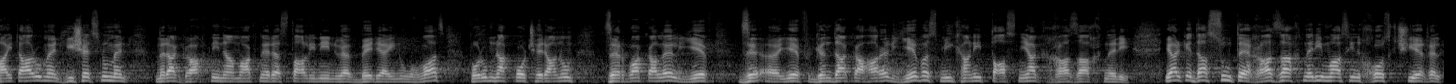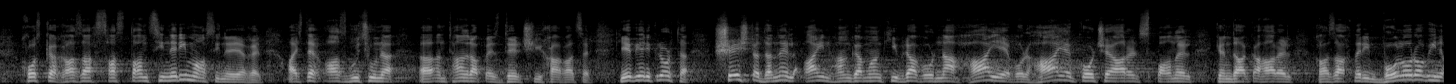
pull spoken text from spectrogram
հայտարարում են, հիշեցնում են նրա գաղտնի նամակները Ստալինին եւ Բերիային ուղված, որում նա կոչ էր անում ձերբակալել եւ եւ գնդակահարել եւս մի քանի տասնյակ ղազախների։ Իհարկե դա սուտ է, ղազախների մասին խոսք չի եղել, խոսքը ղազախստանցիների մասին է եղել։ Այստեղ ազգությունը ընդհանրապես դեր չի խաղացել։ Եվ երկրորդը շեշտը դնել այն հանգամանքի վրա, որ նա հայ է, որ հայը կոչ է արել սպանել, գնդակահարել ղազախներին, բոլորովին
